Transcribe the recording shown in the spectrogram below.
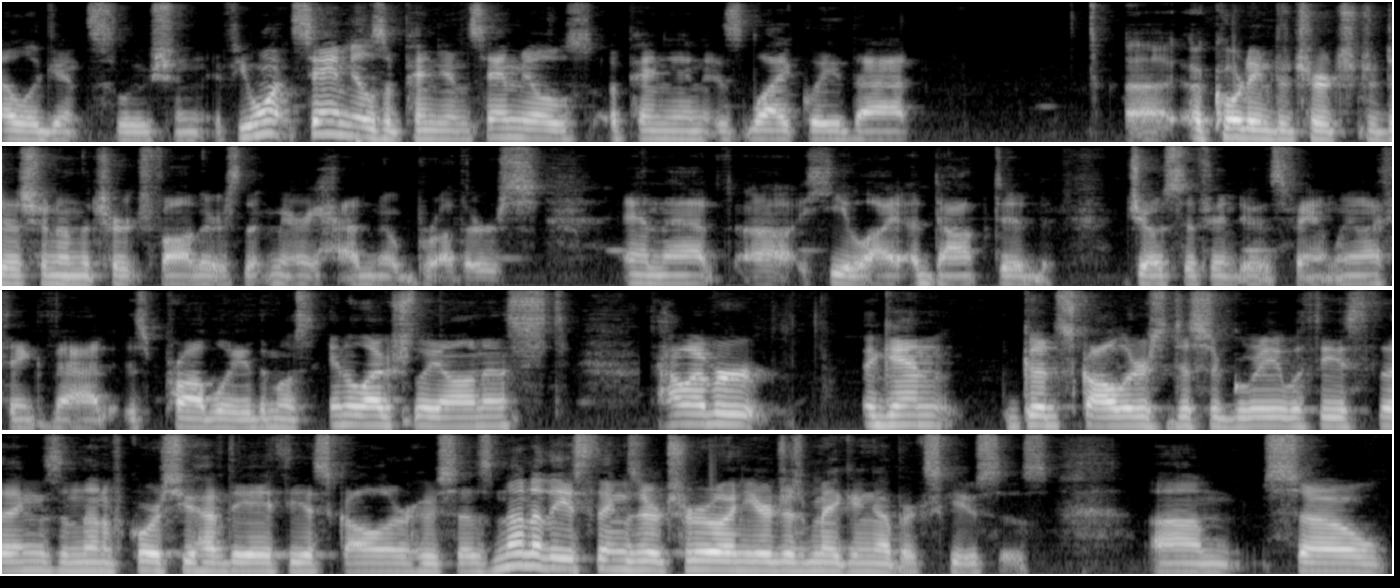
elegant solution. If you want samuel's opinion samuel's opinion is likely that uh, according to church tradition and the church fathers that mary had no brothers and that uh, heli adopted joseph into his family and i think that is probably the most intellectually honest. However again good scholars disagree with these things and then of course you have the atheist scholar who says none of these things are true and you're just making up excuses. Um, so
